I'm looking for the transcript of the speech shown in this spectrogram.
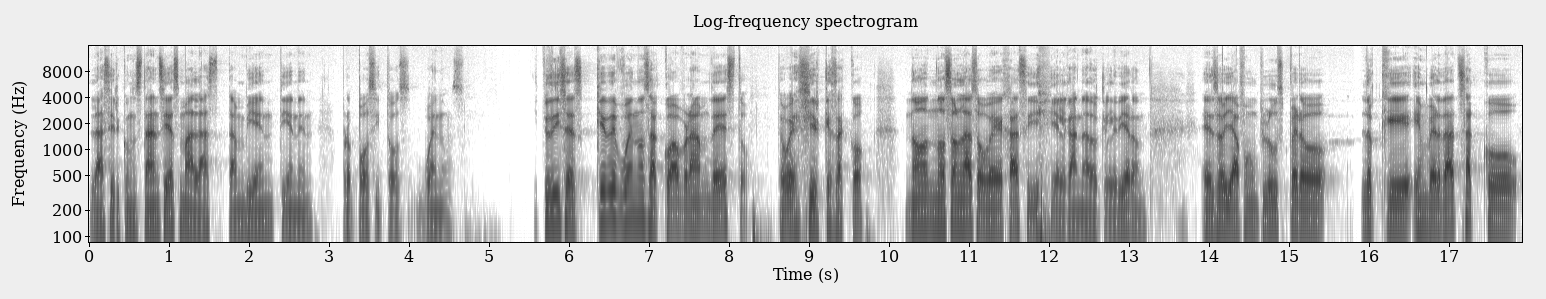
las circunstancias malas también tienen propósitos buenos. Y tú dices, ¿qué de bueno sacó Abraham de esto? Te voy a decir que sacó. No, no son las ovejas y, y el ganado que le dieron. Eso ya fue un plus, pero lo que en verdad sacó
